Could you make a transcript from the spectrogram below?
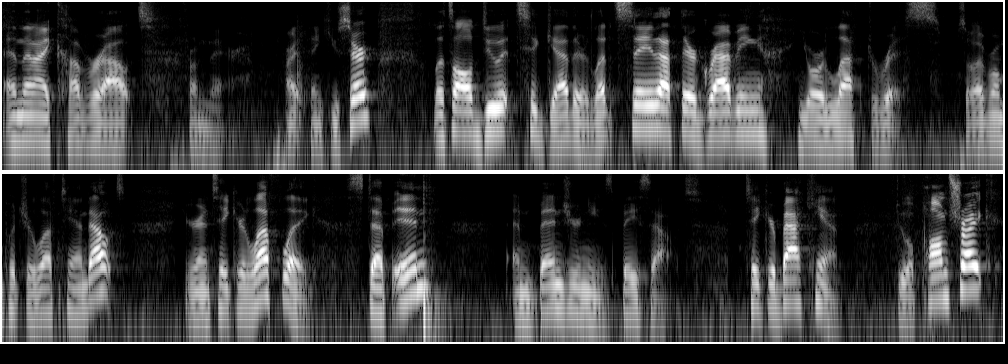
and then I cover out from there. All right, thank you, sir. Let's all do it together. Let's say that they're grabbing your left wrist. So everyone put your left hand out. You're gonna take your left leg, step in, and bend your knees, base out. Take your back hand, do a palm strike,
